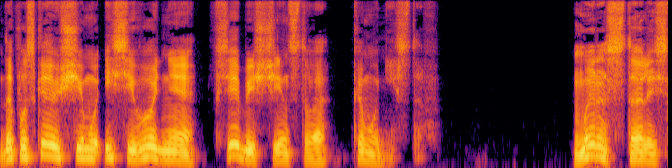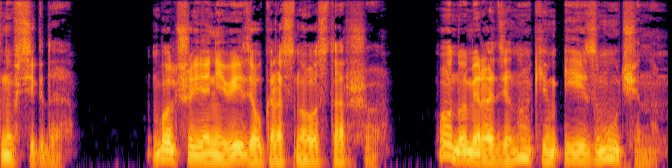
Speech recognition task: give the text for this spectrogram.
допускающему и сегодня все бесчинства коммунистов. Мы расстались навсегда. Больше я не видел Краснова-старшего. Он умер одиноким и измученным.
